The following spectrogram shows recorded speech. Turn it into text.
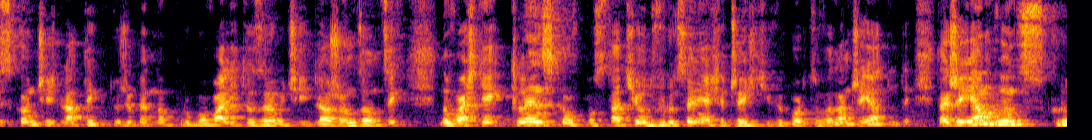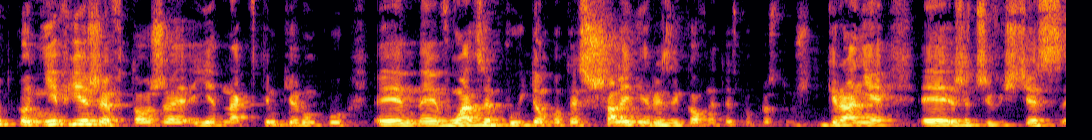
skończyć dla tych, którzy będą próbowali to zrobić, czyli dla rządzących, no właśnie klęską w postaci odwrócenia się części wyborców od Andrzeja Dudy. Także ja mówiąc krótko, nie wierzę w to, że jednak w tym kierunku władze pójdą, bo to jest szalenie ryzykowne, to jest po prostu granie rzeczywiście z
